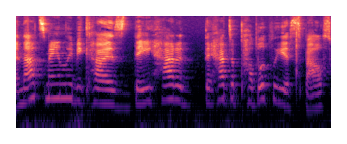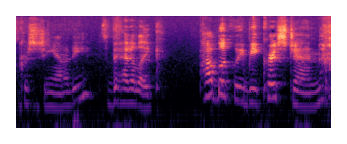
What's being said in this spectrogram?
And that's mainly because they had to, they had to publicly espouse Christianity. So they had to like publicly be Christian.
